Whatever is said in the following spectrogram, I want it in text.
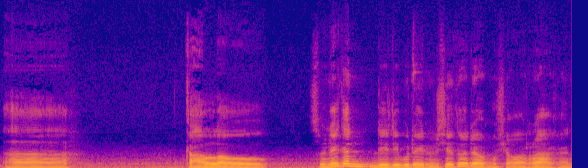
eh, kalau sebenarnya kan di, di budaya Indonesia itu ada musyawarah kan,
